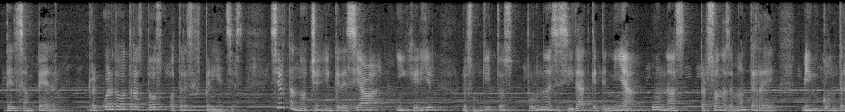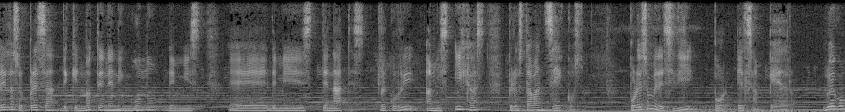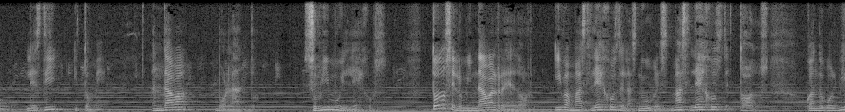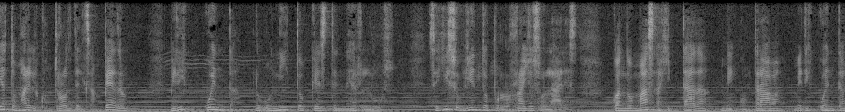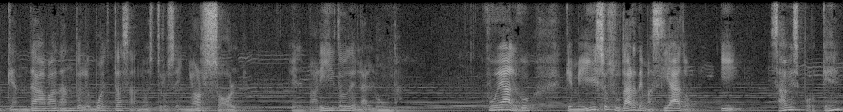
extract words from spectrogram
Del San Pedro, recuerdo otras dos o tres experiencias. Cierta noche en que deseaba ingerir los honguitos por una necesidad que tenía unas personas de Monterrey, me encontré la sorpresa de que no tenía ninguno de mis, eh, de mis tenates. Recurrí a mis hijas, pero estaban secos. Por eso me decidí por el San Pedro. Luego les di y tomé. Andaba volando. Subí muy lejos. Todo se iluminaba alrededor. Iba más lejos de las nubes, más lejos de todos. Cuando volví a tomar el control del San Pedro, me di cuenta lo bonito que es tener luz. Seguí subiendo por los rayos solares. Cuando más agitada me encontraba, me di cuenta que andaba dándole vueltas a nuestro Señor Sol, el marido de la luna. Fue algo que me hizo sudar demasiado y, ¿sabes por qué?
